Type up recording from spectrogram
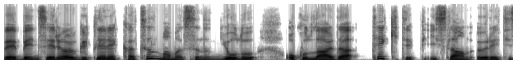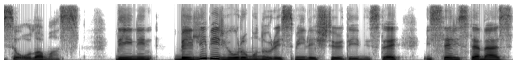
ve benzeri örgütlere katılmamasının yolu okullarda tek tip İslam öğretisi olamaz. Dinin belli bir yorumunu resmileştirdiğinizde ister istemez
